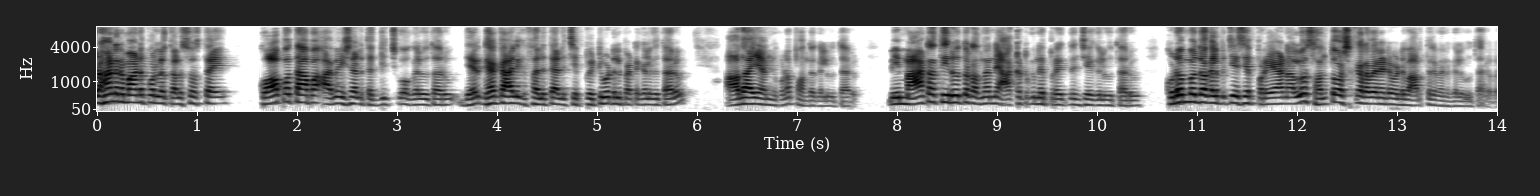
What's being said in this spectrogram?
గృహ నిర్మాణ పనులు కలిసి వస్తాయి కోపతాప ఆవేశాలు తగ్గించుకోగలుగుతారు దీర్ఘకాలిక ఫలితాలు ఇచ్చే పెట్టుబడులు పెట్టగలుగుతారు ఆదాయాన్ని కూడా పొందగలుగుతారు. మీ మాట తీరుతో అందరినీ ఆకట్టుకునే ప్రయత్నం చేయగలుగుతారు కుటుంబంతో కలిపి చేసే ప్రయాణాల్లో సంతోషకరమైనటువంటి వార్తలు వినగలుగుతారు.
